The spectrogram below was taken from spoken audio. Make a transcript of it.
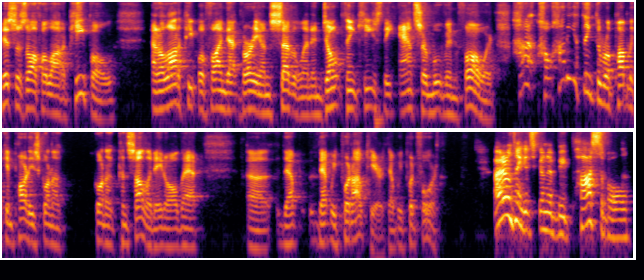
pisses off a lot of people. And a lot of people find that very unsettling and don't think he's the answer moving forward. How, how, how do you think the Republican Party is going to going to consolidate all that uh, that that we put out here, that we put forth? I don't think it's going to be possible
